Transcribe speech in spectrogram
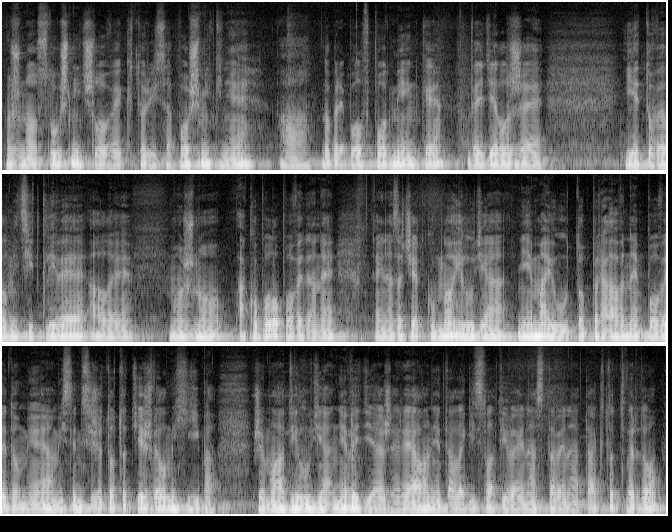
možno slušný človek, ktorý sa pošmikne a dobre, bol v podmienke, vedel, že je to veľmi citlivé, ale možno, ako bolo povedané, aj na začiatku mnohí ľudia nemajú to právne povedomie a myslím si, že toto tiež veľmi chýba, že mladí ľudia nevedia, že reálne tá legislatíva je nastavená takto tvrdo,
